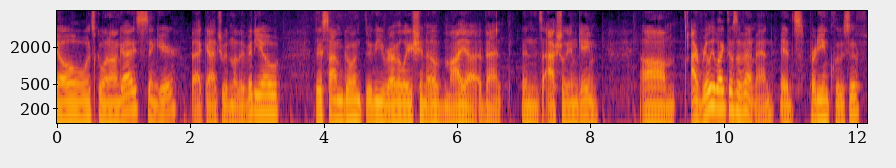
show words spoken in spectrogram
Yo, what's going on guys? Singh here, back at you with another video. This time going through the Revelation of Maya event, and it's actually in game. Um, I really like this event, man. It's pretty inclusive.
